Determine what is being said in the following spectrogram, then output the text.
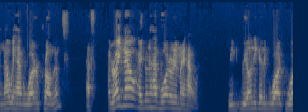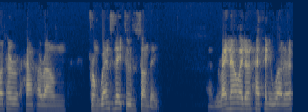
now we have water problems. As, right now, I don't have water in my house. We we only get water around from Wednesday to Sunday. And right now, I don't have any water.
